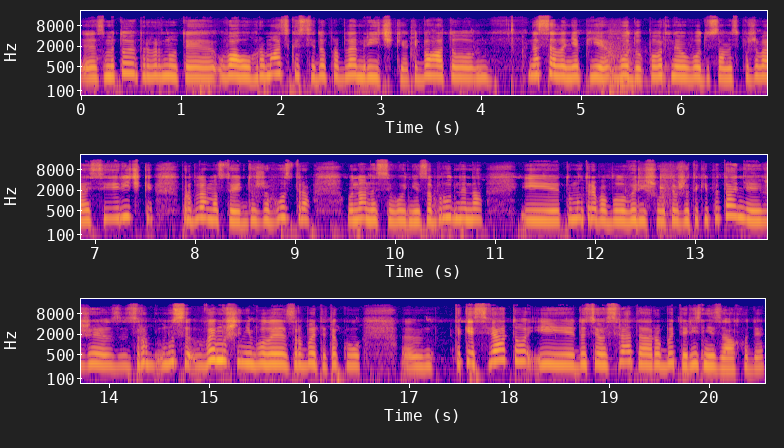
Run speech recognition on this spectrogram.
е, з метою привернути увагу громадськості до проблем річки. Багато населення п'є воду, поверхневу воду саме споживає з цієї річки. Проблема стоїть дуже гостра, вона на сьогодні забруднена, і тому треба було вирішувати вже такі питання. І вже вимушені були зробити таку, е, таке свято і до цього свята робити різні заходи.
